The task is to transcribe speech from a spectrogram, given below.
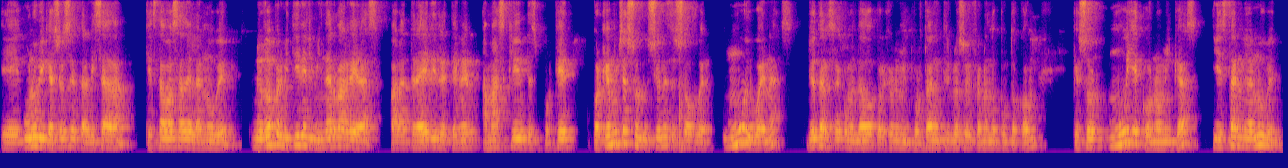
eh, una ubicación centralizada que está basada en la nube, nos va a permitir eliminar barreras para atraer y retener a más clientes. ¿Por qué? Porque hay muchas soluciones de software muy buenas. Yo te las he recomendado, por ejemplo, en mi portal en www.soyfernando.com, que son muy económicas y están en la nube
